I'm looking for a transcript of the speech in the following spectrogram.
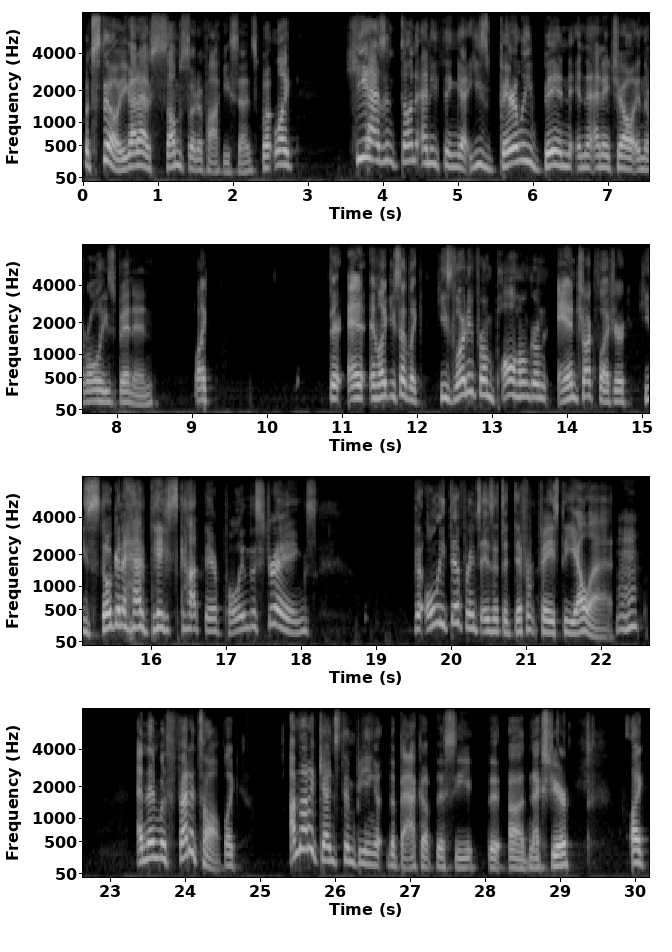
but still, you got to have some sort of hockey sense. But like, he hasn't done anything yet. He's barely been in the NHL in the role he's been in. Like, there and, and like you said, like he's learning from Paul Holmgren and Chuck Fletcher. He's still gonna have Dave Scott there pulling the strings. The only difference is it's a different face to yell at. hmm And then with Fedotov, like I'm not against him being the backup this se- the uh, next year. Like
